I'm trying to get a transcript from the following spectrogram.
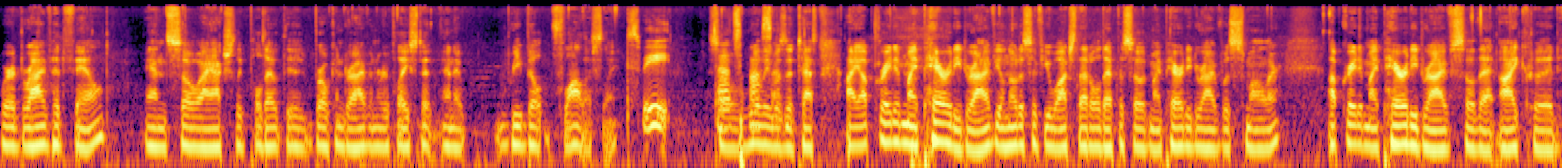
where a drive had failed, and so I actually pulled out the broken drive and replaced it, and it rebuilt flawlessly. sweet. So That's it really was a test. I upgraded my parity drive. You'll notice if you watch that old episode, my parity drive was smaller. Upgraded my parity drive so that I could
